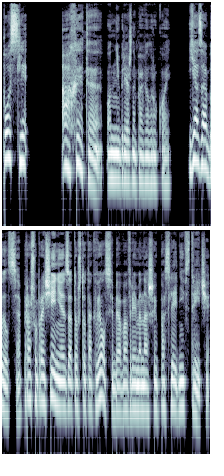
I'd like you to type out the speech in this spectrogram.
после... Ах, это... Он небрежно повел рукой. Я забылся. Прошу прощения за то, что так вел себя во время нашей последней встречи.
